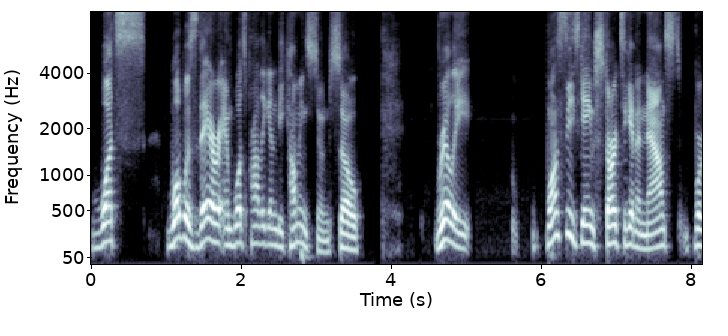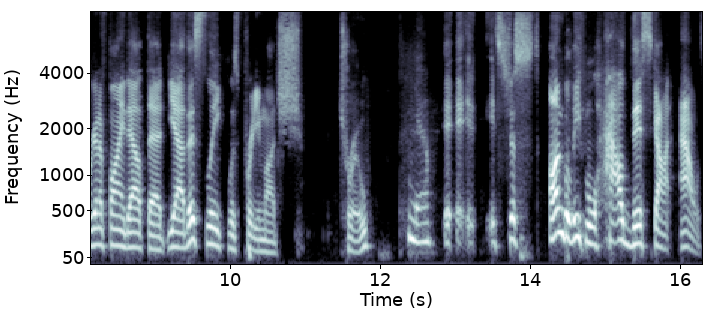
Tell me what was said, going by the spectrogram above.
what's what was there and what's probably going to be coming soon. So, really, once these games start to get announced, we're going to find out that yeah, this leak was pretty much true. Yeah, it, it, it's just unbelievable how this got out.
